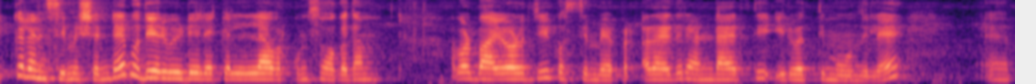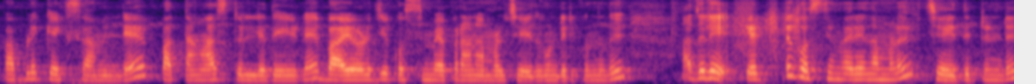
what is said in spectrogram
ഇക്വലൻസി മിഷന്റെ പുതിയൊരു വീഡിയോയിലേക്ക് എല്ലാവർക്കും സ്വാഗതം. അപ്പോൾ ബയോളജി ക്വസ്റ്റ്യൻ പേപ്പർ അതായത് രണ്ടായിരത്തി ഇരുപത്തി മൂന്നിലെ പബ്ലിക് എക്സാമിന്റെ പത്താം ക്ലാസ് തുല്യതയുടെ ബയോളജി ക്വസ്റ്റ്യൻ പേപ്പറാണ് നമ്മൾ ചെയ്തുകൊണ്ടിരിക്കുന്നത്. അതിൽ എട്ട് ക്വസ്റ്റ്യൻ വരെ നമ്മൾ ചെയ്തിട്ടുണ്ട്.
